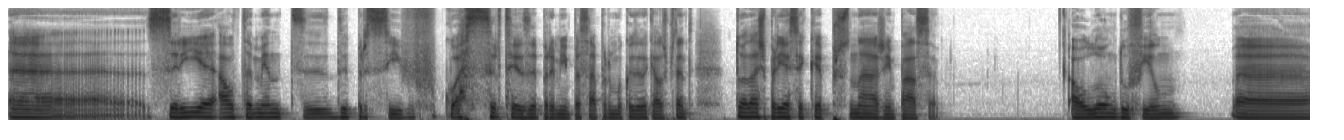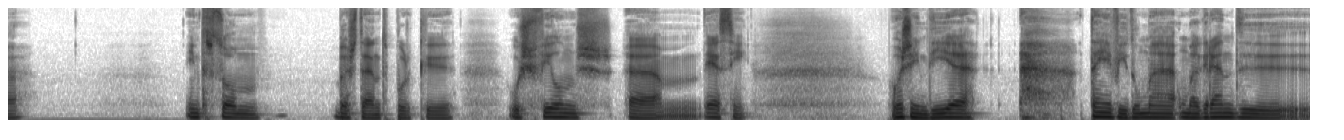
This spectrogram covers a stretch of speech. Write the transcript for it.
ah, seria altamente depressivo, quase certeza, para mim passar por uma coisa daquelas. Portanto, toda a experiência que a personagem passa ao longo do filme ah, interessou-me bastante porque os filmes ahm, é assim hoje em dia tem havido uma, uma grande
